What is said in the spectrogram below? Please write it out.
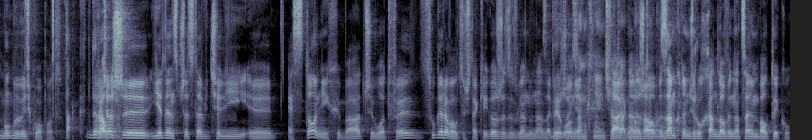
Mógłby być kłopot. Tak, drobny. Chociaż y, jeden z przedstawicieli y, Estonii chyba, czy Łotwy, sugerował coś takiego, że ze względu na zagrożenie... Było zamknięcie, tak, tak należałoby Bałtyku. zamknąć ruch handlowy na całym Bałtyku.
